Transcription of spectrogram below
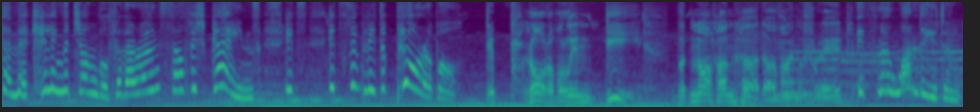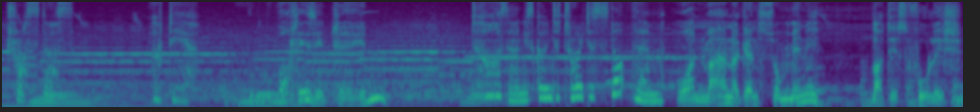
Then they're killing the jungle for their own selfish gains. It's it's simply deplorable. Deplorable indeed, but not unheard of, I'm afraid. It's no wonder you don't trust us. Oh dear. What is it, Jane? Tarzan is going to try to stop them. One man against so many? That is foolish.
